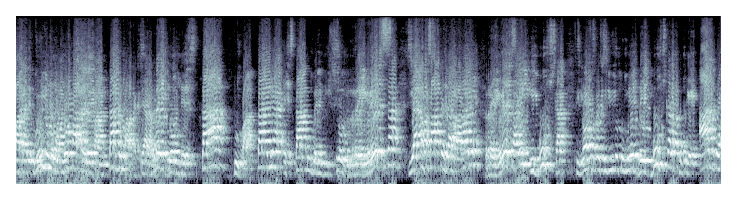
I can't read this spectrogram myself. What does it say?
para destruirlo, lo mandó para levantarlo, para que sea rey. Donde está tu batalla, está tu bendición. Regresa, ya pasaste la batalla, regresa ahí y busca. Si no has recibido tu miel, ve y búscala porque algo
